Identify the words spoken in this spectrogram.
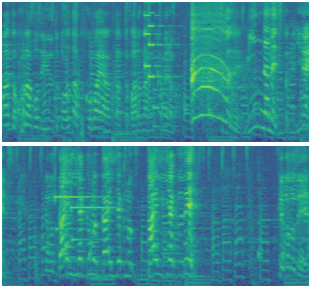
まあ、あとコラボでいうところとあと小林さんとバラダンカメラマン。ちょっとねみんなねちょっとねいないんですよ。でも代役の代役の代役でということで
